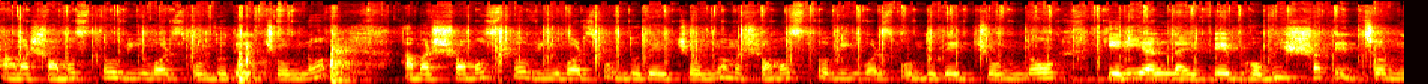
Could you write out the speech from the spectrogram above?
আমার সমস্ত ভিউয়ার্স বন্ধুদের জন্য, আমার সমস্ত ভিউয়ার্স বন্ধুদের জন্য, আমার সমস্ত ভিউয়ার্স বন্ধুদের জন্য কেরিয়ার লাইফে ভবিষ্যতের জন্য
